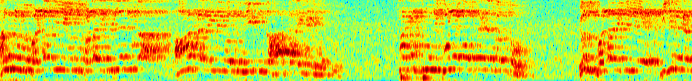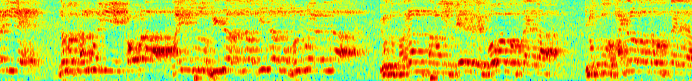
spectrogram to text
ಅಂದ್ರೆ ನಮ್ಮ ಬಳ್ಳಾರಿ ಇವತ್ತು ಬಳ್ಳಾರಿ ಜಿಲ್ಲೆಯಲ್ಲಿ ಕೂಡ ಆಹಾರ ಇದೆ ಇವತ್ತು ನೀರಿನ ಹಾಹಾಕಾರ ಇದೆ ಇವತ್ತು. ಸಾಕಷ್ಟು ಮಂದಿ ಗುಳೆ ಹೋಗ್ತಾ ಇದ್ದಾರೆ ಇವತ್ತು. ಇವತ್ತು ಬಳ್ಳಾರಿ ಜಿಲ್ಲೆ, ವಿಜಯನಗರ ಜಿಲ್ಲೆ, ನಮ್ಮ ಕಲಬುರಗಿ, ಕೊಪ್ಪಳ, ರಾಯಚೂರು ಬೀಜ ಬೀದ- ಬೀದರ್, ಗುಲ್ಬರ್ಗದಿಂದ ಇವತ್ತು ಬರಗಾಲದ ಸಲುವಾಗಿ ಬೇರೆ ಬೇರೆ ಗೋವಾ ಹೋಗ್ತಾ ಇದ್ದಾರ? ಇವತ್ತು ಹೈದರಾಬಾದ್ ಹೋಗ್ತಾ ಇದಾರ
